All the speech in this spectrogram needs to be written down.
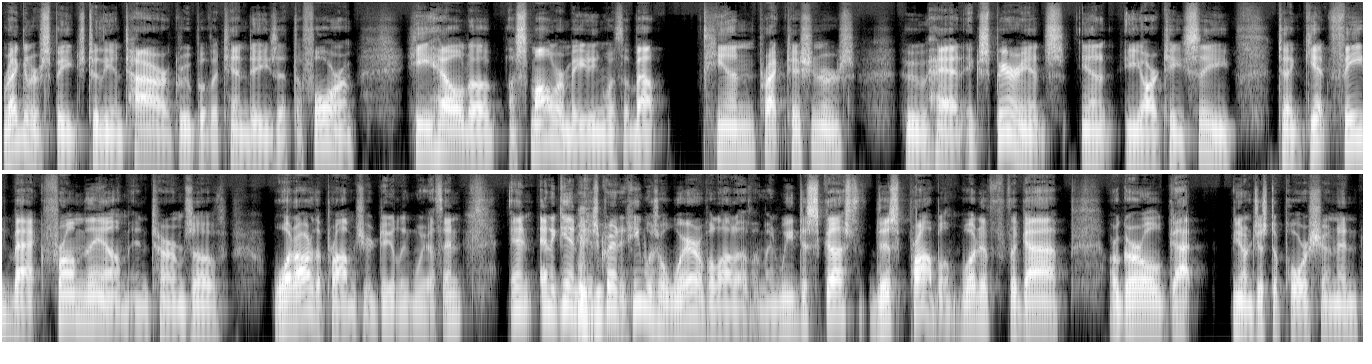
regular speech to the entire group of attendees at the forum, he held a, a smaller meeting with about 10 practitioners who had experience in ERTC to get feedback from them in terms of what are the problems you're dealing with. And and and again, to his Mhm. credit, he was aware of a lot of them, and we discussed this problem. What if the guy or girl got you know just a portion, and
